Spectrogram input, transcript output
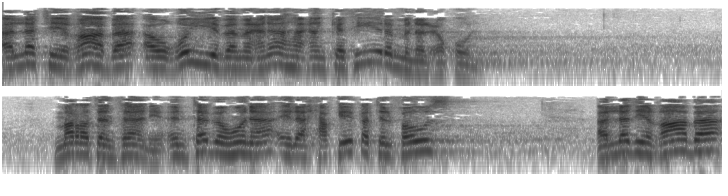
التي غاب أو غيب معناها عن كثير من العقول. مرة ثانية انتبه هنا إلى حقيقة الفوز الذي غاب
